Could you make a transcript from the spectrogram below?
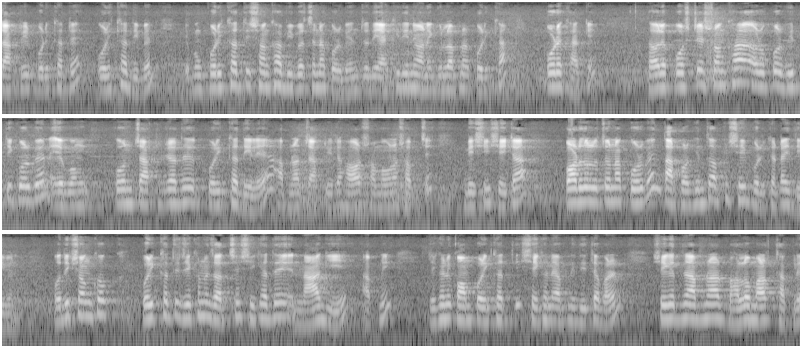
চাকরির পরীক্ষাতে পরীক্ষা দিবেন এবং পরীক্ষার্থীর সংখ্যা বিবেচনা করবেন। যদি একই দিনে অনেকগুলো আপনার পরীক্ষা পড়ে থাকে, তাহলে পোস্টের সংখ্যার উপর ভিত্তি করবেন এবং কোন চাকরিটাতে পরীক্ষা দিলে আপনার চাকরিটা হওয়ার সম্ভাবনা সবচেয়ে বেশি সেটা পর্যালোচনা করবেন, তারপর কিন্তু আপনি সেই পরীক্ষাটাই দিবেন। অধিক সংখ্যক পরীক্ষার্থী যেখানে যাচ্ছে, সেখানে না গিয়ে আপনি যেখানে কম পরীক্ষার্থী, সেখানে আপনি দিতে পারেন। সেক্ষেত্রে আপনার ভালো মার্ক থাকলে,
